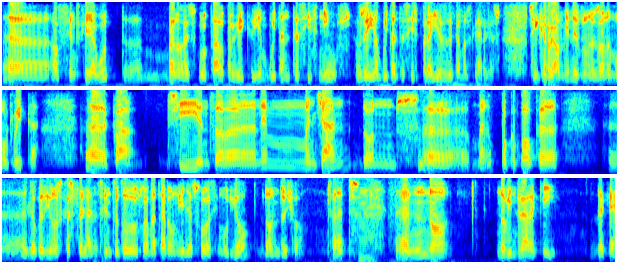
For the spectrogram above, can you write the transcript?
eh, el cens que hi ha hagut, eh, bueno, és brutal, perquè hi crien 86 nius, o sigui, hi ha 86 parelles de cames llargues. O sigui que realment és una zona molt rica. Eh, clar, si ens anem menjant, doncs, eh, bueno, a poc a poc, eh, allò que diuen els castellans, entre tots la mataron i ella sola se murió, doncs això, saps? Mm. No, no vindrà d'aquí, de que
